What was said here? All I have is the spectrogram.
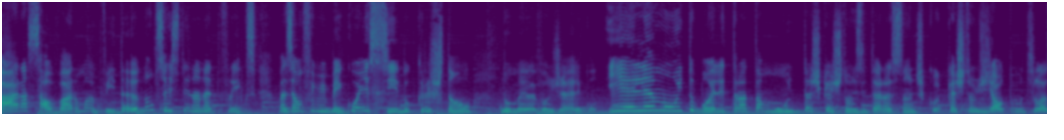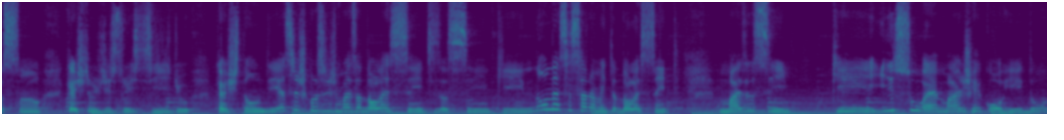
para salvar uma vida. Eu não sei se tem na Netflix, mas é um filme bem conhecido, cristão, no meio evangélico. E ele é muito bom, ele trata muitas questões interessantes, questões de automutilação, questões de suicídio, questão de essas coisas mais adolescentes, assim, que não necessariamente adolescente, mas assim, que isso é mais recorrido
